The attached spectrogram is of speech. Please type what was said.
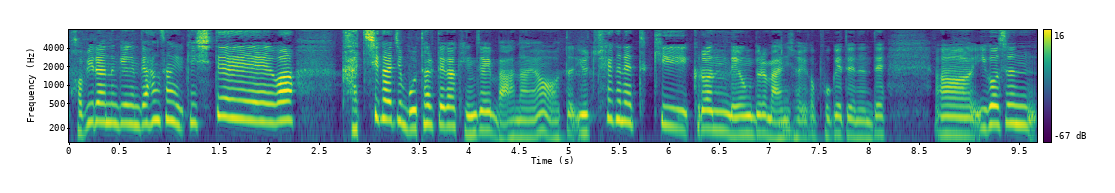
법이라는 게 근데 항상 이렇게 시대와 같이 가지 못할 때가 굉장히 많아요. 어떤 최근에 특히 그런 내용들을 많이 저희가 보게 되는데 어 이것은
